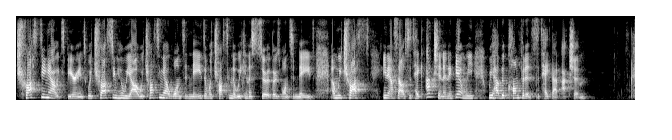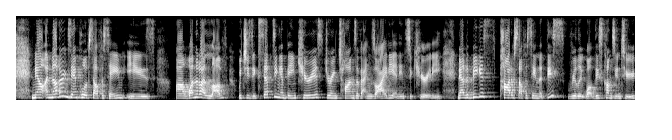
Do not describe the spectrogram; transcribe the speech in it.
trusting our experience, we're trusting who we are, we're trusting our wants and needs, and we're trusting that we can assert those wants and needs, and we trust in ourselves to take action. And again, we we have the confidence to take that action. Now, another example of self-esteem is uh, one that I love, which is accepting and being curious during times of anxiety and insecurity. Now, the biggest part of self esteem that this really, well, this comes into,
